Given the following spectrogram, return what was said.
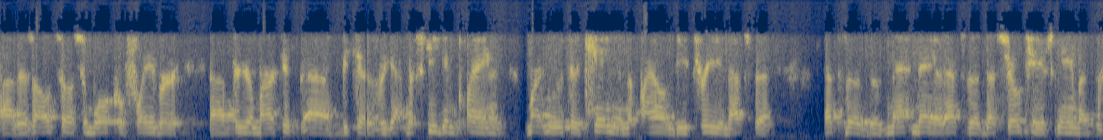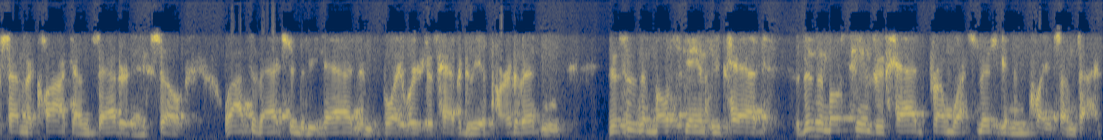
uh, there's also some local flavor uh, for your market uh, because we got Muskegon playing Martin Luther King in the final in D3, and that's the that's the, the matinee, that's the, the showcase game at seven o'clock on Saturday. So lots of action to be had, and boy, we're just happy to be a part of it. And this is the most games we've had. This is the most teams we've had from West Michigan in quite some time.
